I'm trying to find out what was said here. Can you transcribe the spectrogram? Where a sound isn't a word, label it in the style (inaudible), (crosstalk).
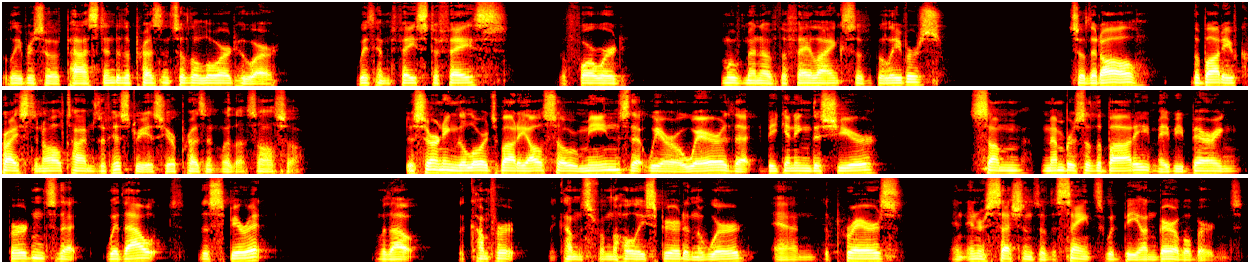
believers who have passed into the presence of the Lord, who are with Him face to face, the forward movement of the phalanx of believers, so that all the body of Christ in all times of history is here present with us also. Discerning the Lord's body also means that we are aware that beginning this year, some members of the body may be bearing burdens that without the Spirit, without the comfort that comes from the Holy Spirit and the Word and the prayers and intercessions of the saints would be unbearable burdens.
